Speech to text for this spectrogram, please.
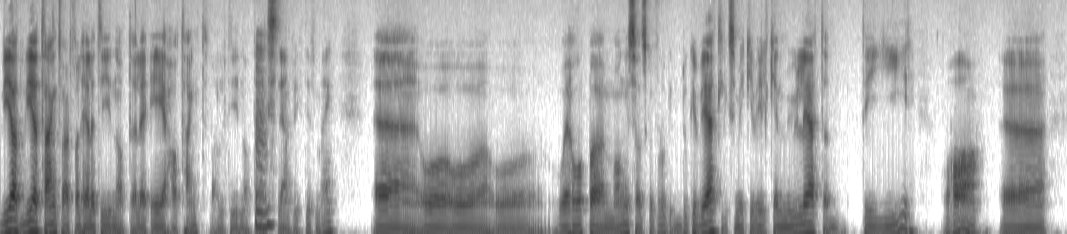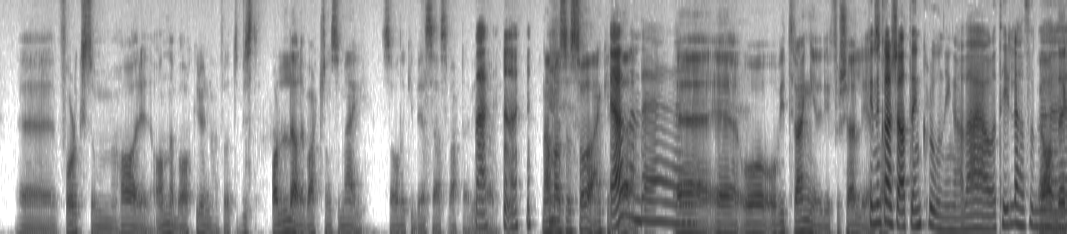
vi, har, vi har tenkt hvert hele tiden at, eller jeg har tenkt hele tiden at det er Mm. ekstremt viktig for meg. Eh, og, og, og, og jeg håper mange selskaper for dere, dere vet liksom ikke hvilke muligheter det gir å ha eh, eh, folk som har en annen bakgrunn. For hvis alle hadde vært sånn som meg, så hadde ikke BCS vært der vi er. Nei, men altså, så enkelt Ja, er men det. Eh, eh, og, og vi trenger de forskjellige. Kunne sant? kanskje hatt en kloning av deg av og til, altså det, Ja, det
